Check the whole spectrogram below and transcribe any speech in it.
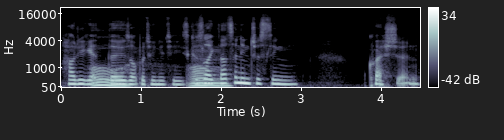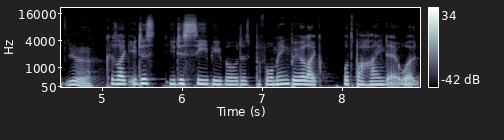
How do you get Oh, those opportunities? Because like um, that's an interesting question. yeah, Because like you just you just see people just performing, but you're like, what's behind it? What?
